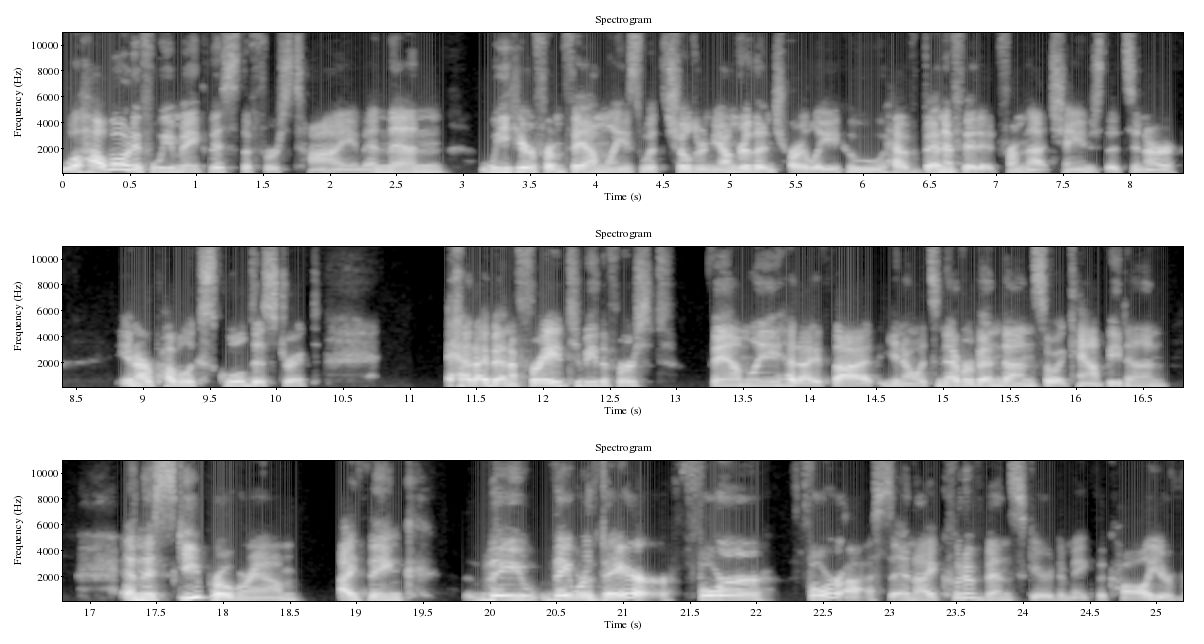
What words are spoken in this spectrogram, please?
Well, how about if we make this the first time? And then we hear from families with children younger than Charlie who have benefited from that change that's in our in our public school district. Had I been afraid to be the first family, had I thought, you know, it's never been done, so it can't be done. And this ski program, I think they they were there for for us. And I could have been scared to make the call. You're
